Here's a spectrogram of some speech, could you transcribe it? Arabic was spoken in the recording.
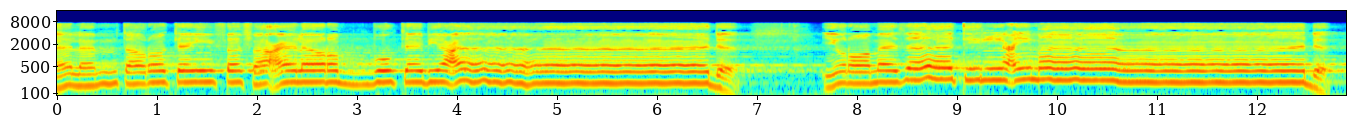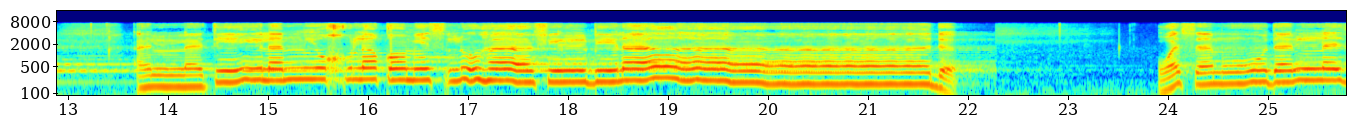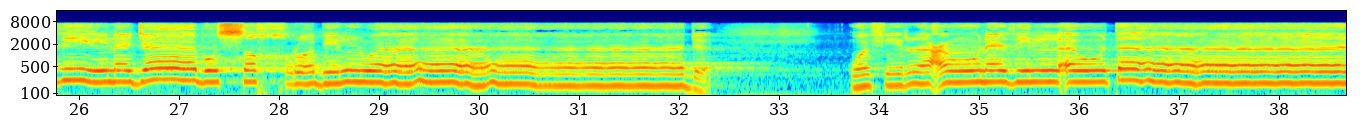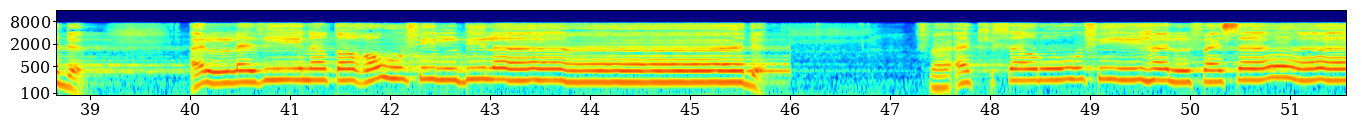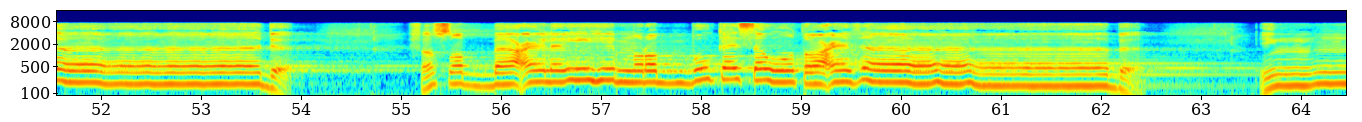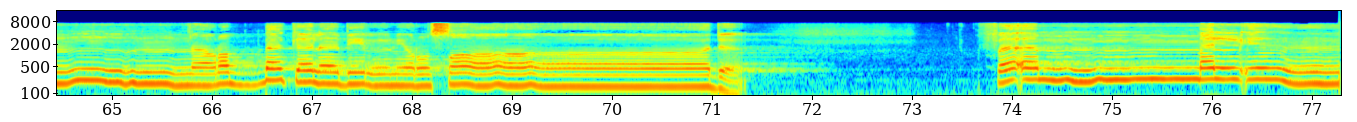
ألم تر كيف فعل ربك بعاد إرم ذات العماد التي لم يخلق مثلها في البلاد وثمود الذين جابوا الصخر بالواد وفرعون ذي الأوتاد الذين طغوا في البلاد فأكثروا فيها الفساد فصب عليهم ربك سوط عذاب إن ربك لبالمرصاد فأما الإنسان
